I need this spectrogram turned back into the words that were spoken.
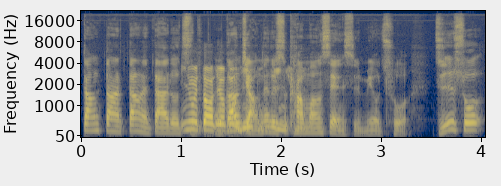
当当当然大家都因为大家刚讲那个是 common sense 没有错，只是说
